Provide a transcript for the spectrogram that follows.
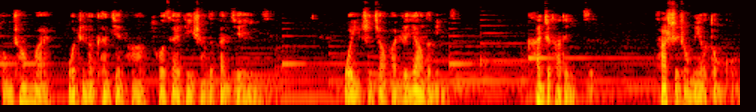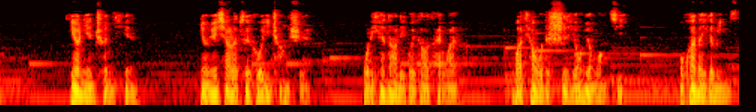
从窗外我只能看见他拖在地上的半截影子。我一直叫唤着样的名字，看着他的影子，他始终没有动过。第二年春天，纽约下了最后一场雪。我离开那里回到台湾，我把跳舞的事永远忘记。我换了一个名字，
